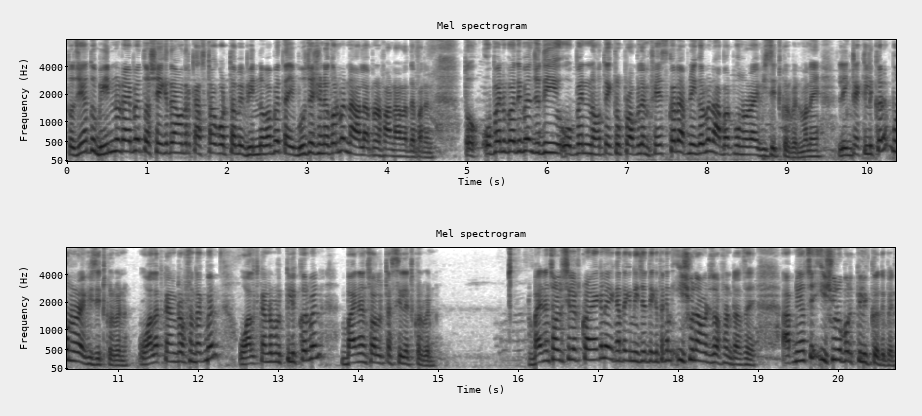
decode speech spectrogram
তো যেহেতু ভিন্ন টাইপের তো সেই ক্ষেত্রে আমাদের কাজটাও করতে হবে ভিন্নভাবে, তাই বুঝে শুনে করবেন, নাহলে আপনার ফান্ড হারাতে পারেন। তো ওপেন করে দিবেন, যদি ওপেন হতে একটু প্রবলেম ফেস করে, আপনি করবেন, আবার পুনরায় ভিজিট করবেন। মানে লিঙ্কটা ক্লিক করে পুনরায় ভিজিট করবেন। ওয়ালেট কানেক্ট অপশন থাকবে ওয়ালেট কানেক্টের উপর ক্লিক করবেন বাইন্যান্স ওয়ালেটটা সিলেক্ট করবেন। বাইন্যান্স ওয়ালেট সিলেক্ট করা হয়ে গেলে এখান থেকে নিচের দিকে দেখেন ইস্যু নামের যে অপশনটা আছে, আপনি হচ্ছে ইস্যুর উপর ক্লিক করে দেবেন।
